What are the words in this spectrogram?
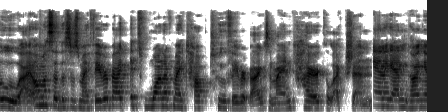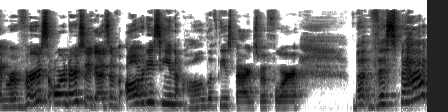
oh, I almost said this was my favorite bag. It's one of my top two favorite bags in my entire collection. And again, going in reverse order, so you guys have already seen all of these bags before, but this bag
